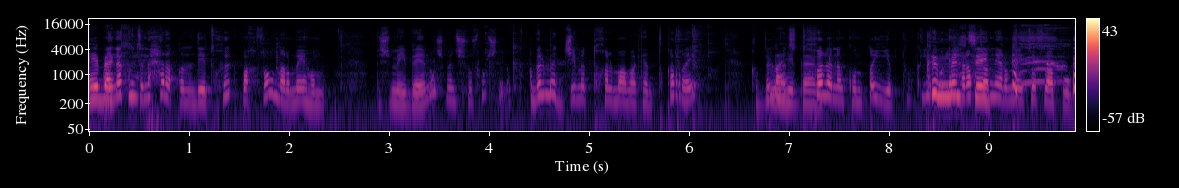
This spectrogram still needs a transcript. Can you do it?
أنا كنت نحرق des trucs parfois ونرميهم باش ما يبانوش ما نشوفهمش. قبل ما تجي ما تدخل ماما كانت تقري. قبل ما تدخل أنا نكون طيبت. وكليت واللي حرقتني رميته في la poubelle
